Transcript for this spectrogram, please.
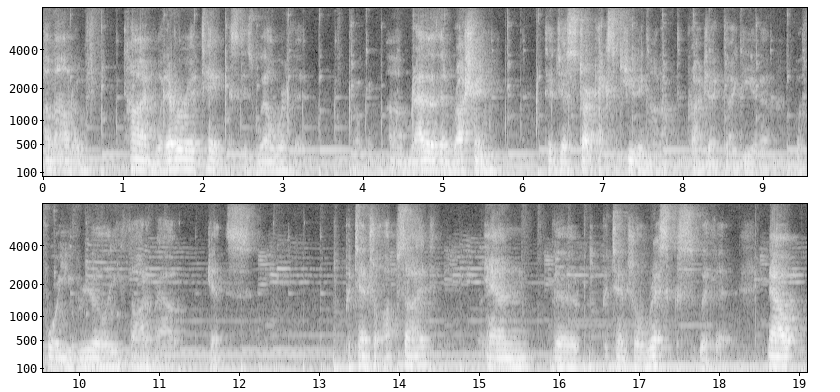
amount of time, whatever it takes, is well worth it. Okay. Um, rather than rushing to just start executing on a project idea before you've really thought about its potential upside and the potential risks with it. Now,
